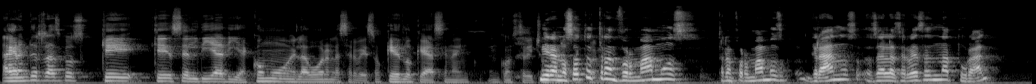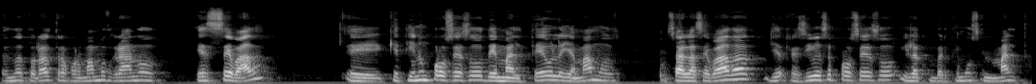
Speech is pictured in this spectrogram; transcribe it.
A grandes rasgos, ¿qué, qué es el día a día? ¿Cómo elaboran la cerveza? ¿O ¿Qué es lo que hacen en, en Mira, nosotros transformamos, transformamos granos, o sea, la cerveza es natural, es natural, transformamos granos, es cebada, eh, que tiene un proceso de malteo, le llamamos. O sea, la cebada recibe ese proceso y la convertimos en malta.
